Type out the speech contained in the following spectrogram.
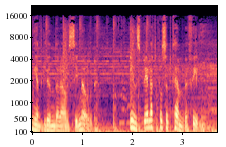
medgrundare av Synode. Inspelat på Septemberfilm.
